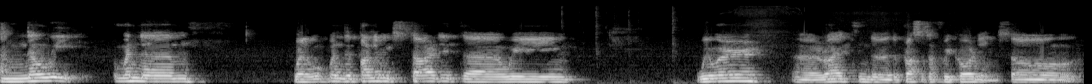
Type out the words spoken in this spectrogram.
no, we when um, well when the pandemic started, uh, we we were uh, right in the, the process of recording. So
